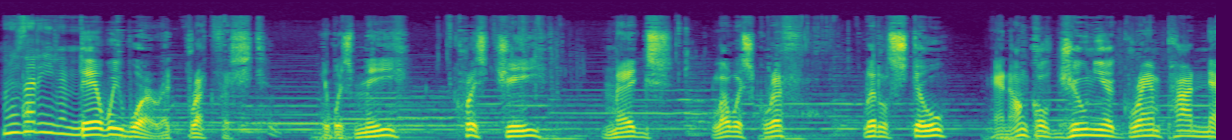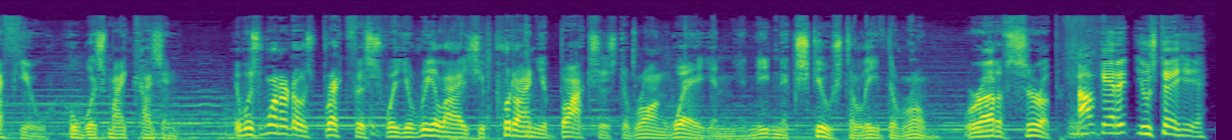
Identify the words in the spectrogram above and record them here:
What does that even mean? There we were at breakfast. It was me, Chris G, Megs, Lois Griff, Little Stu, and Uncle Junior Grandpa Nephew, who was my cousin. It was one of those breakfasts where you realize you put on your boxes the wrong way and you need an excuse to leave the room. We're out of syrup. I'll get it. You stay here.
